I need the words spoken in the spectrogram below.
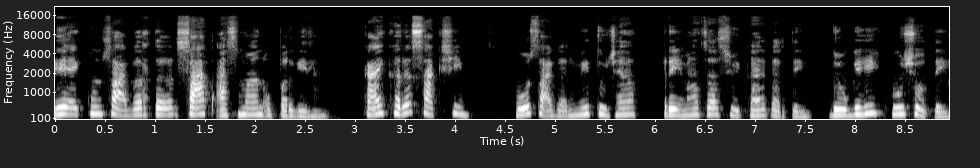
हे ऐकून सागर तर सात आसमान उपर गेला. काय खरंच साक्षी? हो सागर मी तुझ्या प्रेमाचा स्वीकार करते. दोघेही खुश होते.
